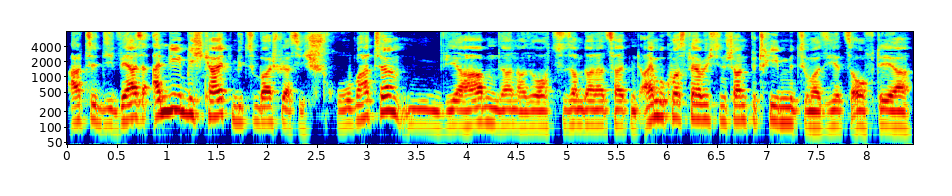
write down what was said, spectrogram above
hatte diverse Annehmlichkeiten, wie zum Beispiel, dass ich Strom hatte. Wir haben dann also auch zusammen seinerzeit mit Aimo Cosplay habe ich den Stand betrieben, beziehungsweise jetzt auf der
